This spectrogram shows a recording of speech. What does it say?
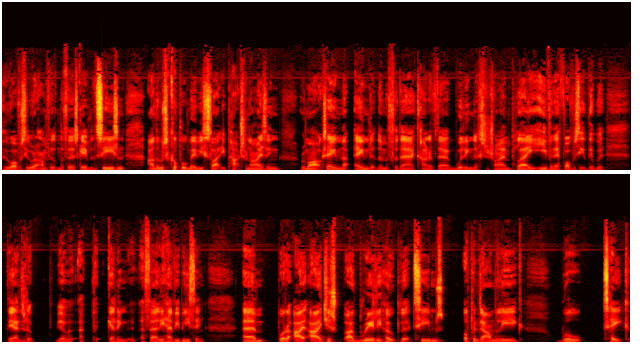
who obviously were at Anfield in the first game of the season, and there was a couple maybe slightly patronising remarks aimed at, aimed at them for their kind of their willingness to try and play, even if obviously they were they ended up you know getting a fairly heavy beating. Um, but I, I just I really hope that teams up and down the league will take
